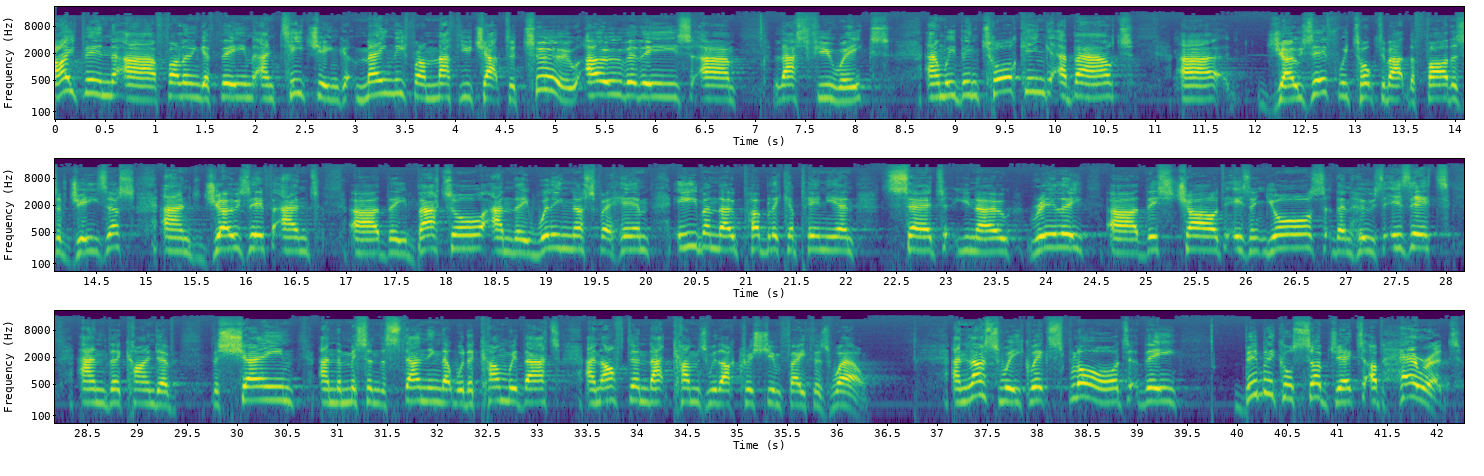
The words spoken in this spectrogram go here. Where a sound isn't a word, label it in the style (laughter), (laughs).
I've been uh, following a theme and teaching mainly from Matthew chapter 2 over these um, last few weeks. And we've been talking about uh, Joseph. We talked about the fathers of Jesus and Joseph and uh, the battle and the willingness for him, even though public opinion said, you know, really, uh, this child isn't yours, then whose is it? And the kind of the shame and the misunderstanding that would have come with that. And often that comes with our Christian faith as well. And last week we explored the biblical subject of Herod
